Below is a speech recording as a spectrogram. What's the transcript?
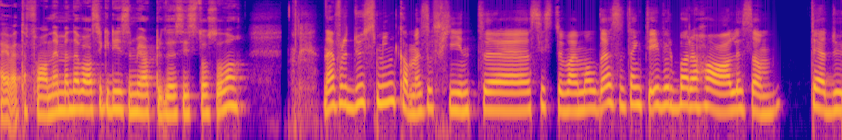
Jeg vet da faen, jeg, men det var sikkert de som hjalp til det sist også, da. Nei, for du sminka meg så fint uh, sist du var i Molde, så jeg tenkte jeg vil bare ha liksom det du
